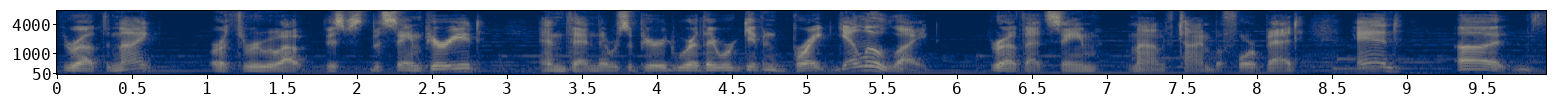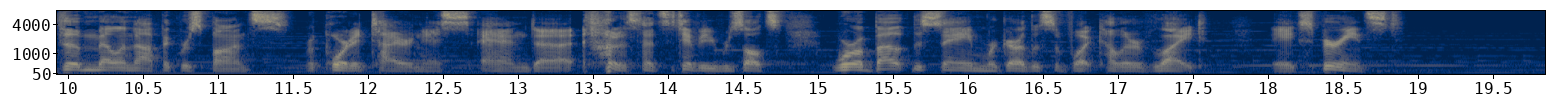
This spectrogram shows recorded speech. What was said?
throughout the night or throughout this the same period, and then there was a period where they were given bright yellow light throughout that same amount of time before bed. And uh, the melanopic response, reported tiredness, and uh, photosensitivity results were about the same regardless of what color of light they experienced.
